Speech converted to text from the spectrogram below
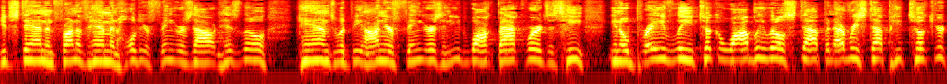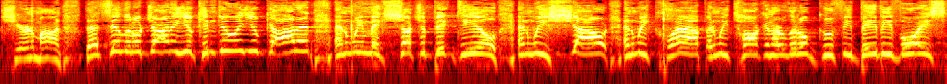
You'd stand in front of him and hold your fingers out, and his little hands would be on your fingers, and you'd walk backwards as he, you know, bravely took a wobbly little step, and every step he took, you're cheering him on. That's it, little Johnny, you can do it, you got it. And we make such a big deal, and we shout, and we clap, and we talk in our little goofy baby voice,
